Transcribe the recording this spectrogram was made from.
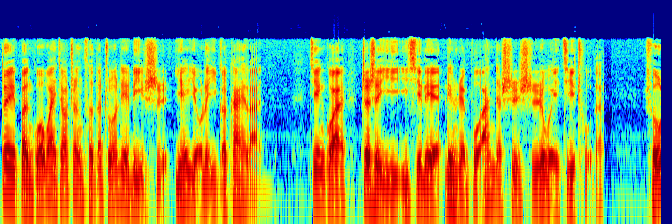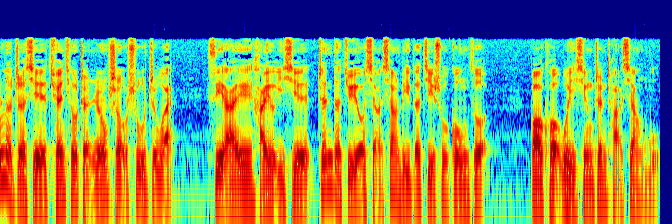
对本国外交政策的拙劣历史也有了一个概览，尽管这是以一系列令人不安的事实为基础的。除了这些全球整容手术之外，CIA 还有一些真的具有想象力的技术工作，包括卫星侦察项目。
